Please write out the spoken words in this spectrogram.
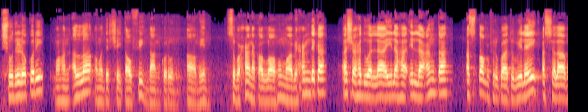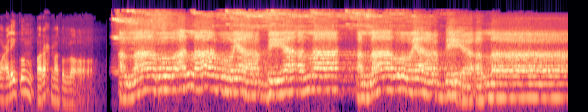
সুদৃঢ় করি। মহান আল্লাহ আমাদের সেই তৌফিক দান করুন। আমিন। সুবহানাক আল্লাহুম্মা বিহামদিকা। أشهد أن لا إله إلا أنت أستغفرك وأتوب إليك. السلام عليكم ورحمة الله. الله الله يا ربي يا الله. الله يا ربي يا الله.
